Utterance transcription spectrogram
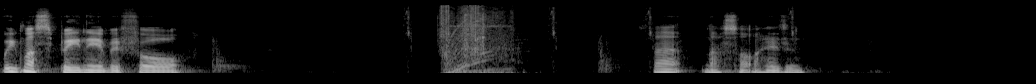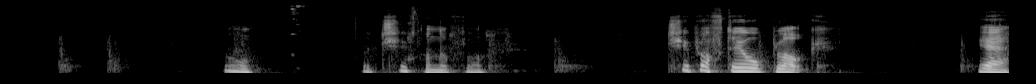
we must have been here before. Is that that's not hidden. Oh, a chip on the floor. Chip off the old block. Yeah.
